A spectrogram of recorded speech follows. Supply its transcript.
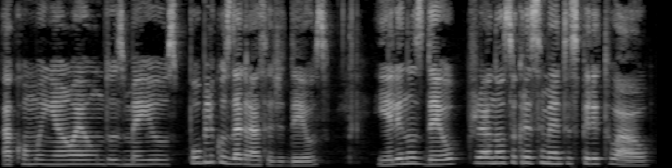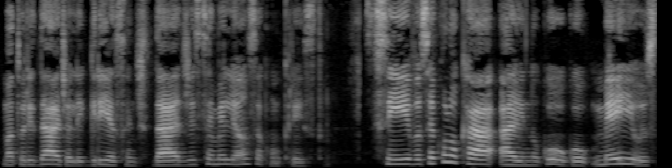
A comunhão é um dos meios públicos da graça de Deus e ele nos deu para nosso crescimento espiritual, maturidade, alegria, santidade e semelhança com Cristo. Se você colocar aí no Google meios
